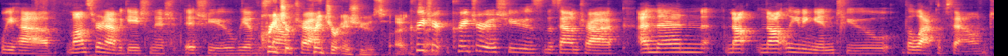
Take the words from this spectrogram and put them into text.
we have monster navigation ish- issue. We have the creature soundtrack. creature issues. I'd creature say. creature issues, the soundtrack, and then not not leaning into the lack of sound.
